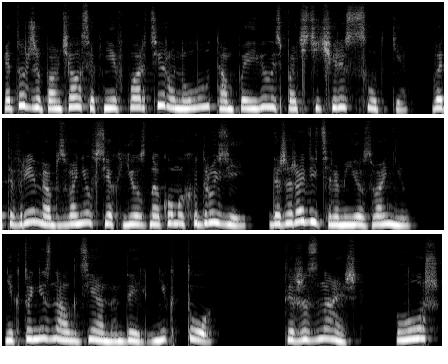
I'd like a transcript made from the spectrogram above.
Я тут же помчался к ней в квартиру, но Лу там появилась почти через сутки. В это время обзвонил всех ее знакомых и друзей. Даже родителям ее звонил. Никто не знал, где она, Дель. Никто. Ты же знаешь, ложь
